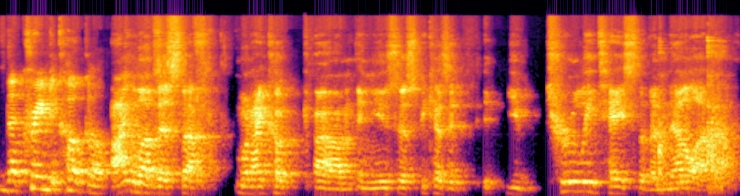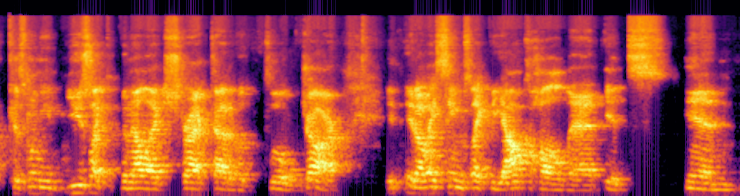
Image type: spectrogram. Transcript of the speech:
the cream de cocoa. I love this stuff when I cook um, and use this because it, it you truly taste the vanilla. Because when you use like vanilla extract out of a little jar, it, it always seems like the alcohol that it's in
